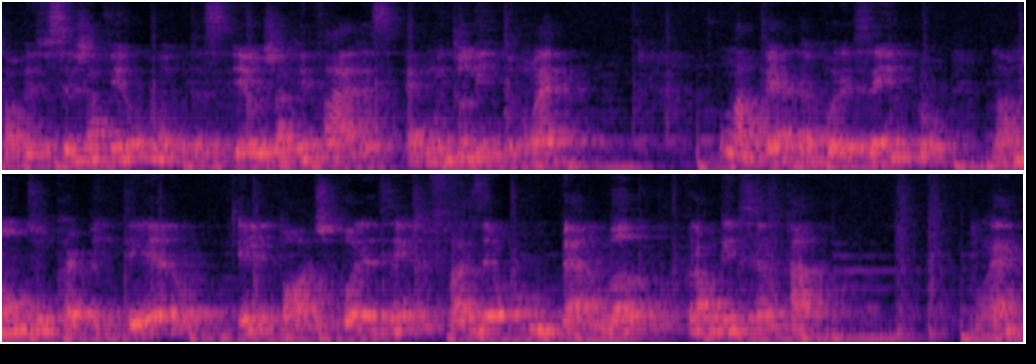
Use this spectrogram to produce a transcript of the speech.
Talvez vocês já viram muitas, eu já vi várias, é muito lindo, não é? Uma pedra, por exemplo, na mão de um carpinteiro, ele pode, por exemplo, fazer um belo banco para alguém sentar, não é?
